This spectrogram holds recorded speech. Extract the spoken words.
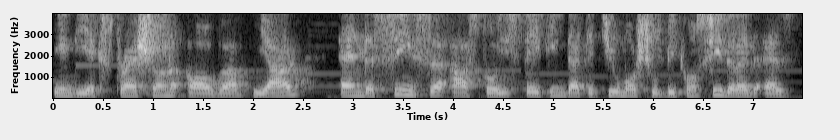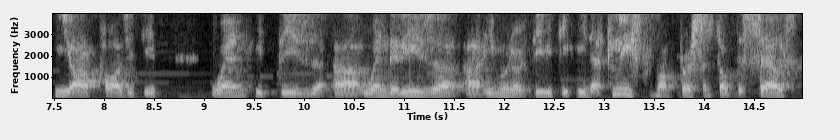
in the expression of ER. And since ASCO is stating that the tumor should be considered as ER positive when it is uh, when there is uh, uh, immunoactivity in at least one percent of the cells,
